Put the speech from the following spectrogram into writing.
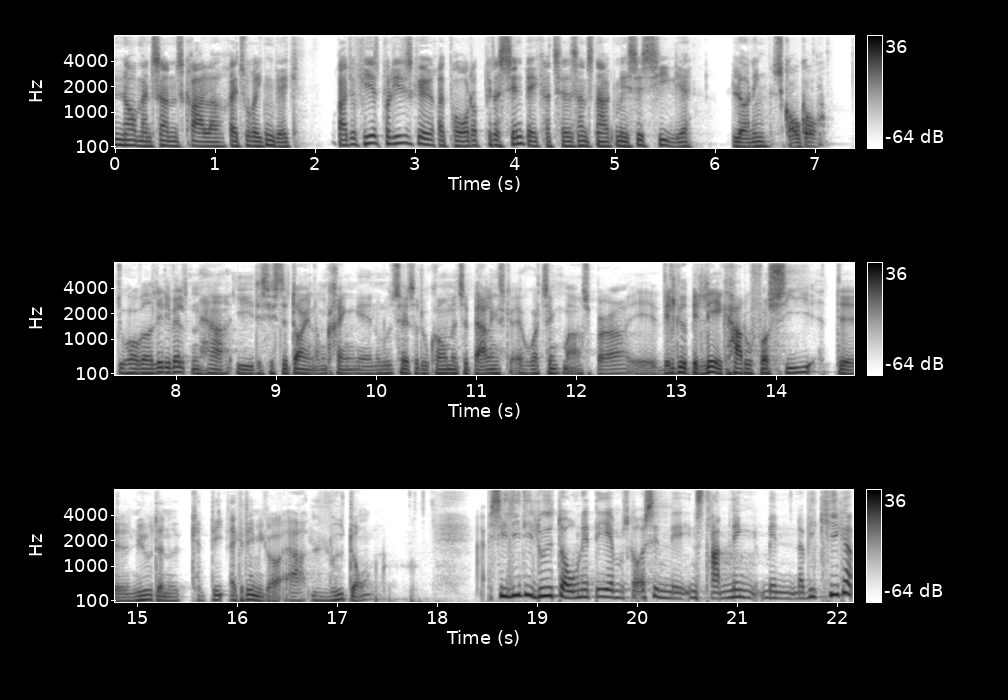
når man sådan skralder retorikken væk? Radio 4's politiske reporter Peter Sindbæk har taget sig en snak med Cecilia Lonning Skovgård. Du har været lidt i vælten her i det sidste døgn omkring øh, nogle udtalelser, du kommer med til Berlingske. Jeg kunne godt tænke mig at spørge, øh, hvilket belæg har du for at sige, at øh, nyuddannede akademikere er luddogne? Jeg vil sige, lige de luddogne, det er måske også en, øh, en stramning, men når vi kigger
